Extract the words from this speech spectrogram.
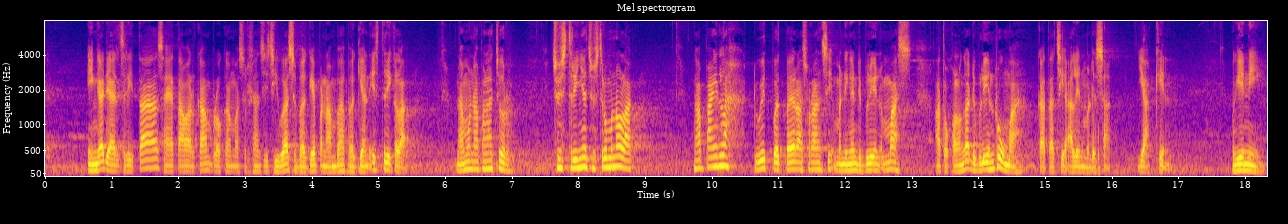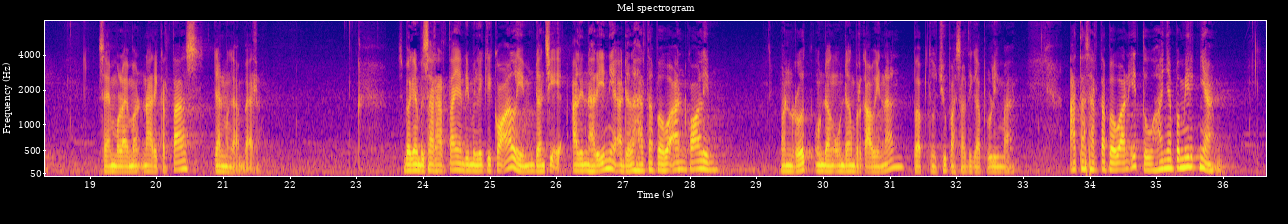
hingga di akhir cerita saya tawarkan program asuransi jiwa sebagai penambah bagian istri kelak. Namun apa lacur? Istrinya justru menolak. Ngapainlah duit buat bayar asuransi mendingan dibeliin emas atau kalau enggak dibeliin rumah, kata Ci Alin mendesak. Yakin. Begini, saya mulai menarik kertas dan menggambar. Sebagian besar harta yang dimiliki Ko Alim dan Ci Alin hari ini adalah harta bawaan Ko Alim. Menurut Undang-Undang Perkawinan bab 7 pasal 35. Atas harta bawaan itu hanya pemiliknya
